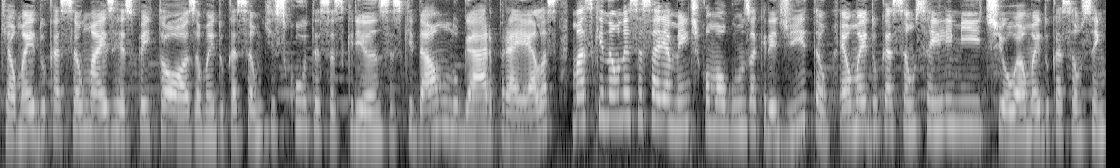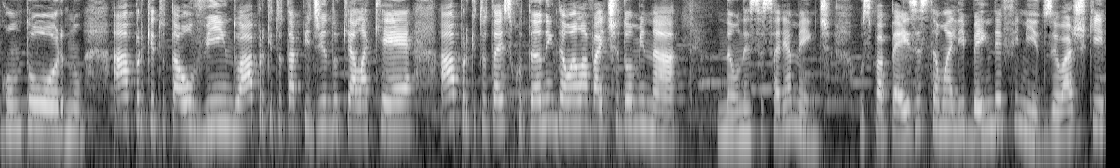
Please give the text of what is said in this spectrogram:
que é uma educação mais respeitosa, uma educação que escuta essas crianças, que dá um lugar para elas, mas que não necessariamente, como alguns acreditam, é uma educação sem limite ou é uma educação sem contorno. Ah, porque tu tá ouvindo, ah, porque tu tá pedindo o que ela quer ah, porque tu tá escutando, então ela vai te dominar. Não necessariamente. Os papéis estão ali bem definidos. Eu acho que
